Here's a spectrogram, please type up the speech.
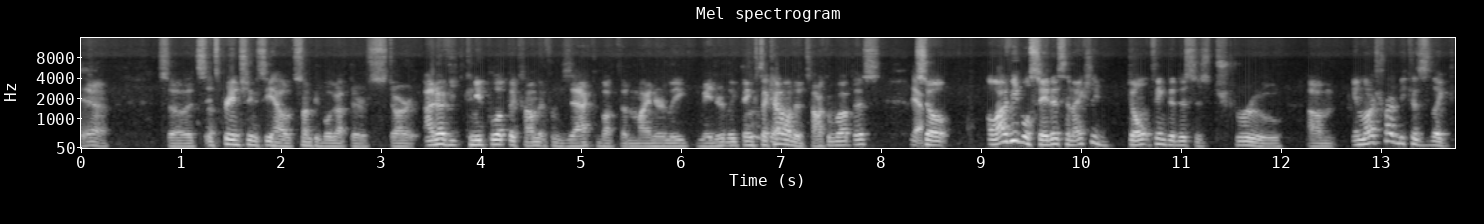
yeah. So it's it's pretty interesting to see how some people got their start. I don't know if you can you pull up the comment from Zach about the minor league, major league thing because I kind of wanted to talk about this. Yeah. So a lot of people say this, and I actually don't think that this is true. Um, in large part because like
